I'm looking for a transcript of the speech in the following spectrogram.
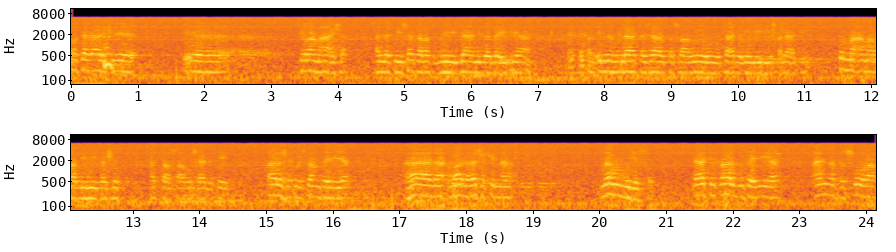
وكذلك في كرام عائشة التي سترت به جانب بيتها قال إنه لا تزال تصاوير تعذر لي في صلاتي ثم أمر به فشف حتى صاروا سادتين قال شيخ الإسلام تيمية هذا وهذا لا شك أنه ما هو المجسد لكن قال ابن تيمية أن في الصورة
